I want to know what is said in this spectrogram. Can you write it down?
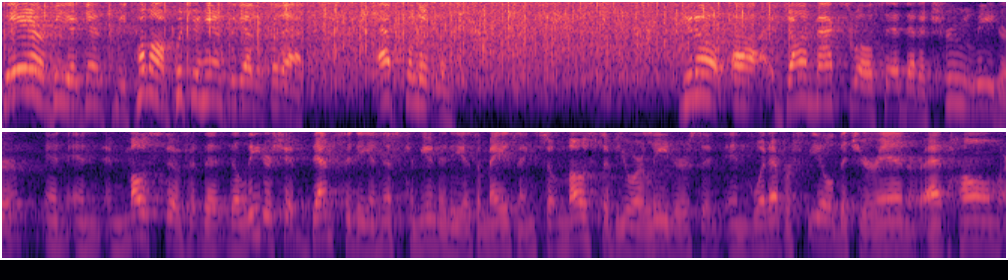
dare be against me? Come on, put your hands together for that. Absolutely. You know, uh, John Maxwell said that a true leader, and, and, and, most of the, the leadership density in this community is amazing. So, most of you are leaders in, in whatever field that you're in or at home. Or,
